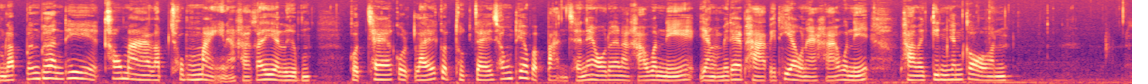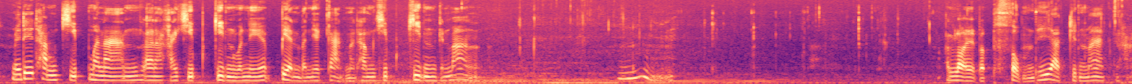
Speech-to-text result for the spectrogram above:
ำหรับเพื่อนๆที่เข้ามารับชมใหม่นะคะ ก็อย่าลืมกดแชร์กดไลค์กดถูกใจช่องเที่ยวแบบป่านชาแนลด้วยนะคะ วันนี้ยังไม่ได้พาไปเที่ยวนะคะ วันนี้พามากินกันก่อน ไม่ได้ทำคลิปมานานแล้วนะคะคลิปกินวันนี้เปลี่ยนบรรยากาศมาทำคลิปกินกันบ้างอืมอร่อยแบบสมที่อยากกินมากนะคะ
